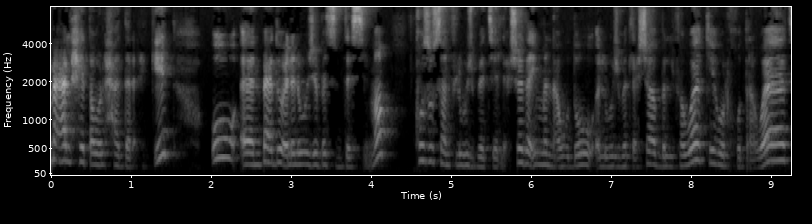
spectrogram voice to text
مع الحيطة والحذر أكيد. ونبعدوا على الوجبات الدسمة خصوصا في الوجبات ديال العشاء. دائما نعوضوا الوجبات العشاء بالفواكه والخضروات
